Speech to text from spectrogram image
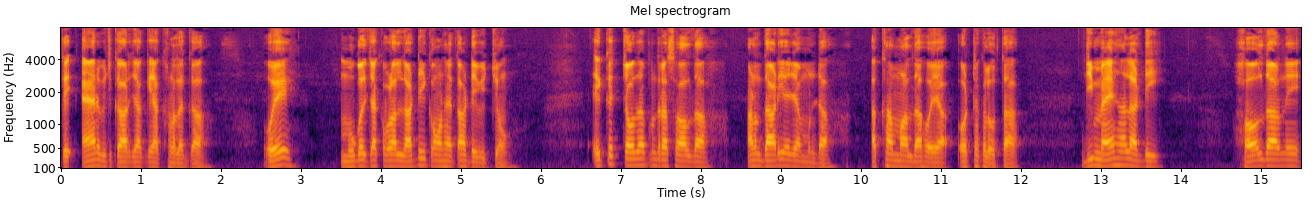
ਤੇ ਐਨ ਵਿਚਕਾਰ ਜਾ ਕੇ ਆਖਣ ਲੱਗਾ, ਓਏ, ਮੁਗਲ ਚੱਕ ਵਾਲਾ ਲਾਡੀ ਕੌਣ ਹੈ ਤੁਹਾਡੇ ਵਿੱਚੋਂ? ਇੱਕ 14-15 ਸਾਲ ਦਾ ਅਣਦਾੜੀਆ ਜਿਹਾ ਮੁੰਡਾ, ਅੱਖਾਂ ਮਲਦਾ ਹੋਇਆ, ਉੱਠ ਖਲੋਤਾ। ਜੀ, ਮੈਂ ਹਾਂ ਲਾਡੀ। ਹੌਲਦਾਰ ਨੇ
